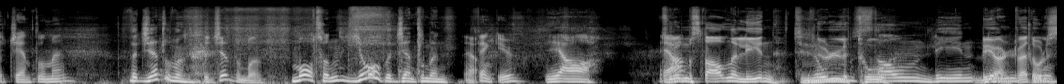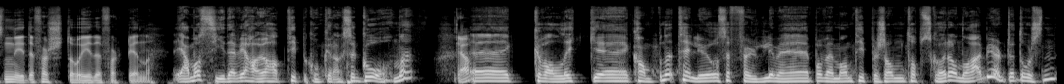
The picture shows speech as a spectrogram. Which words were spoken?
The Gentleman. The Gentleman. The gentleman. Morton, you're the gentleman. Ja. Thank you. Ja. Tromsdalen Lyn 0-2. Tromsdalen, Lyn Bjørntvedt Olsen i det første og i det 40. Jeg må si det, vi har jo hatt tippekonkurranse gående. Ja. Eh, Kvalikkampene teller jo selvfølgelig med på hvem man tipper som toppskårer, og nå er Bjørntvedt Olsen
